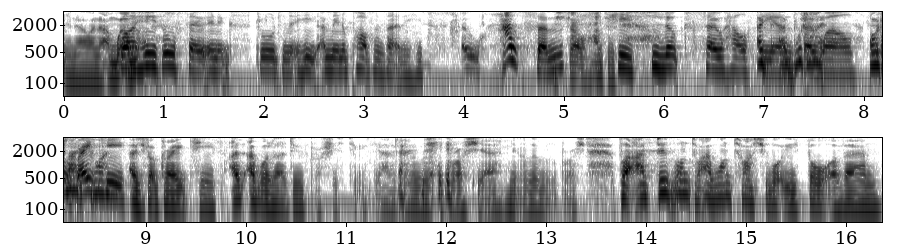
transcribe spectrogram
you know, and, and Well, and- he's also an extraordinary. He, I mean, apart from the fact that he's so handsome, He's so handsome. He looks so healthy and so like- well. I would He's got like great to- teeth. Oh, he's got great teeth. I, I well, I do brush his teeth. Yeah, I do a little brush. Yeah, yeah, a little brush. But I do want to. I want to ask you what you thought of um,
